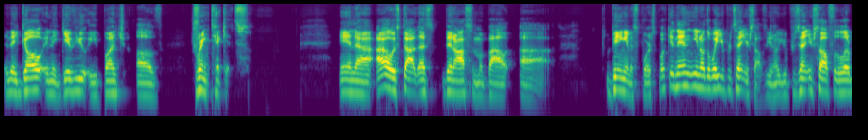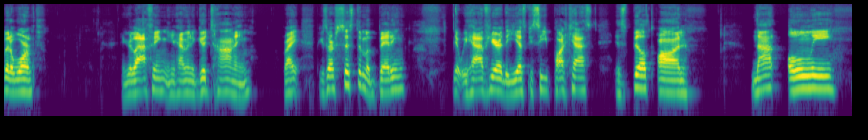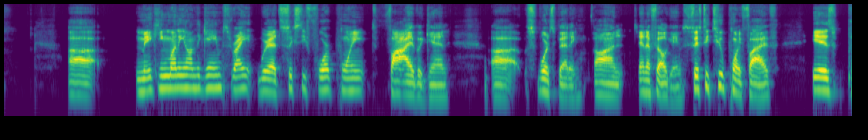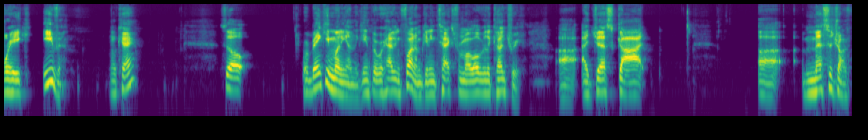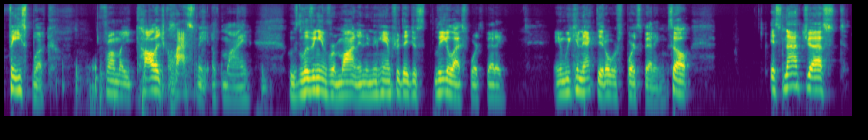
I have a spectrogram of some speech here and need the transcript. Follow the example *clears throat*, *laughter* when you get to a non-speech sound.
and they go and they give you a bunch of drink tickets and uh, I always thought that's been awesome about uh, being in a sports book. And then, you know, the way you present yourself, you know, you present yourself with a little bit of warmth and you're laughing and you're having a good time, right? Because our system of betting that we have here at the ESPC podcast is built on not only uh, making money on the games, right? We're at 64.5 again, uh, sports betting on NFL games. 52.5 is break even. Okay. So we're making money on the games, but we're having fun. I'm getting texts from all over the country. Uh, I just got a message on Facebook from a college classmate of mine who's living in Vermont and in New Hampshire. They just legalized sports betting and we connected over sports betting. So it's not just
